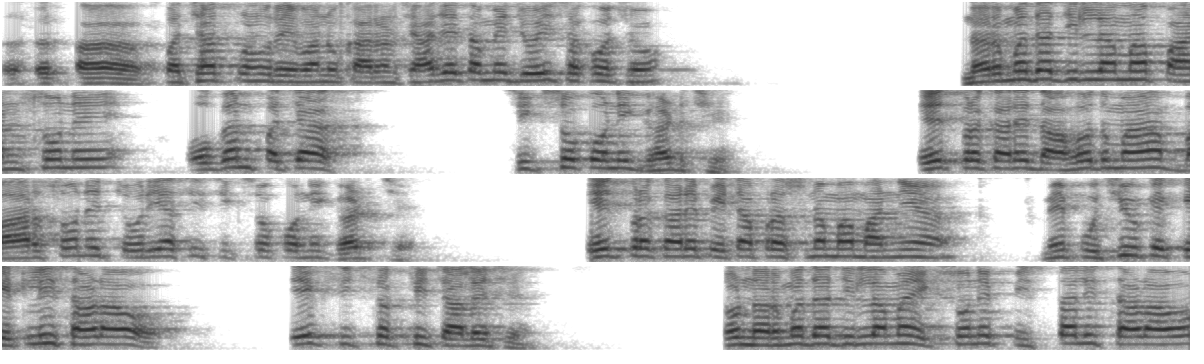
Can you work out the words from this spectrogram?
પછાતપણું રહેવાનું કારણ છે. આજે તમે જોઈ શકો છો, નર્મદા જિલ્લામાં પાંચસો ને ઓગણપચાસ શિક્ષકોની ઘટ છે. એ જ પ્રકારે દાહોદમાં બારસો ને ચોર્યાસી શિક્ષકોની ઘટ છે. એ જ પ્રકારે પેટા પ્રશ્નમાં માન્ય મેં પૂછ્યું કે કેટલી શાળાઓ એક શિક્ષકથી ચાલે છે. તો નર્મદા જિલ્લામાં એકસો ને પિસ્તાલીસ શાળાઓ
